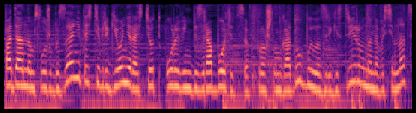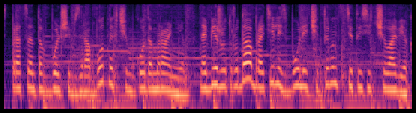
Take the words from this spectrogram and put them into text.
По данным службы занятости, в регионе растет уровень безработицы. В прошлом году было зарегистрировано на 18% больше безработных, чем годом ранее. На биржу труда обратились более 14 тысяч человек.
